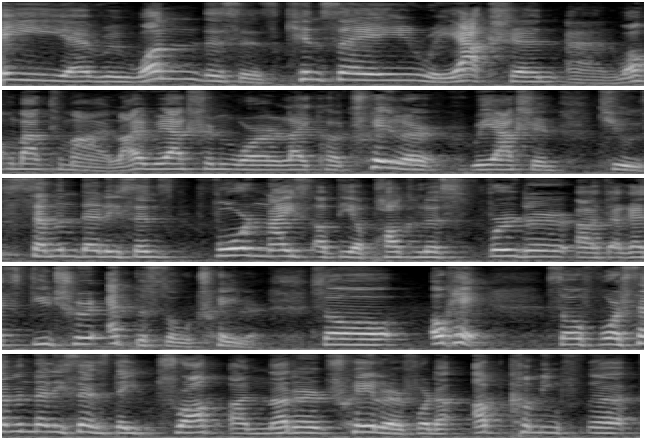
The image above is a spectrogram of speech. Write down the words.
Hey everyone, this is KenSei Reaction and welcome back to my live reaction or like a trailer reaction to 7 Deadly Sins Four Knights of the Apocalypse further, uh, I guess, future episode trailer. So, okay, so for 7 Deadly Sins, they drop another trailer for the upcoming uh,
